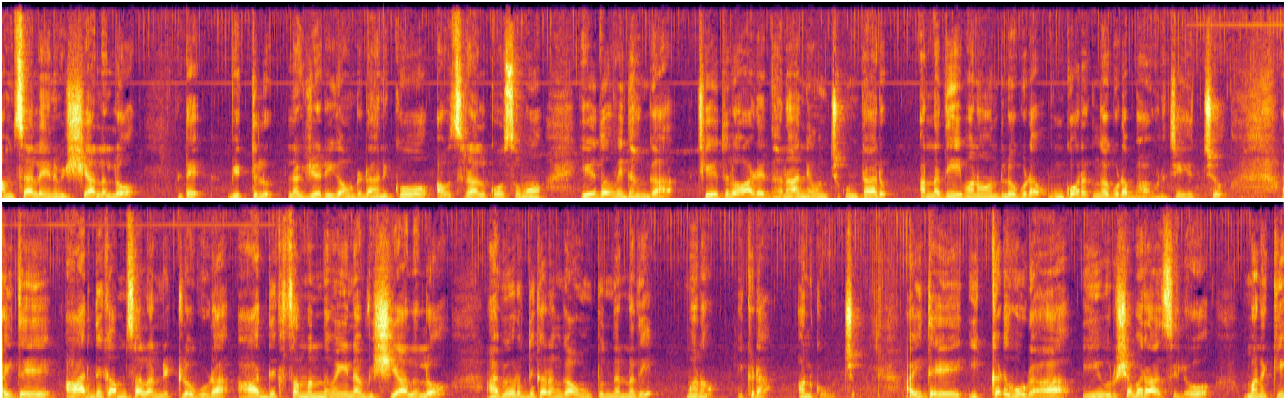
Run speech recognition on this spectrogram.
అంశాలైన విషయాలలో అంటే వ్యక్తులు లగ్జరీగా ఉండడానికో అవసరాల కోసమో ఏదో విధంగా చేతిలో ఆడే ధనాన్ని ఉంచుకుంటారు అన్నది మనం అందులో కూడా ఇంకో రకంగా కూడా భావన చేయొచ్చు. అయితే ఆర్థిక అంశాలన్నింటిలో కూడా ఆర్థిక సంబంధమైన విషయాలలో అభివృద్ధికరంగా ఉంటుందన్నది మనం ఇక్కడ అనుకోవచ్చు. అయితే ఇక్కడ కూడా ఈ వృషభ రాశిలో మనకి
